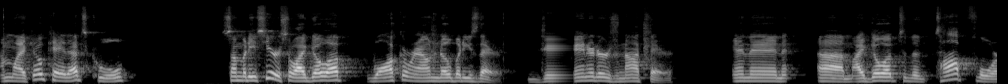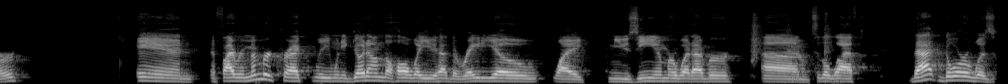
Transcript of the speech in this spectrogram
I'm like, okay, that's cool. Somebody's here. So I go up, walk around, nobody's there. Janitor's not there. And then um, I go up to the top floor. And if I remember correctly, when you go down the hallway, you have the radio like museum or whatever um, yeah. to the left. That door was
